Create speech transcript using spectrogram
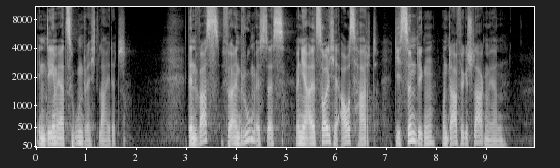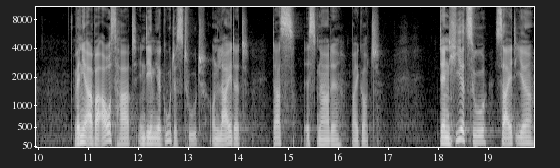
indem er zu Unrecht leidet. Denn was für ein Ruhm ist es, wenn ihr als solche ausharrt, die sündigen und dafür geschlagen werden? Wenn ihr aber ausharrt, indem ihr Gutes tut und leidet, das ist Gnade bei Gott. Denn hierzu seid ihr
